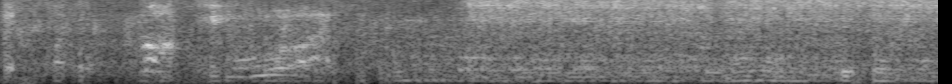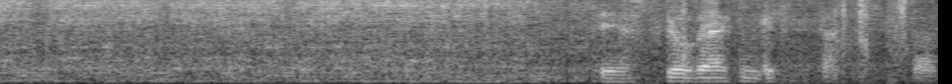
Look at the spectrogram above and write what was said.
Fucking what? Yes, go back and get stuff. So.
